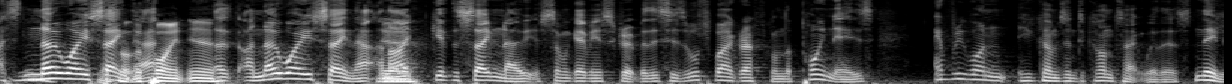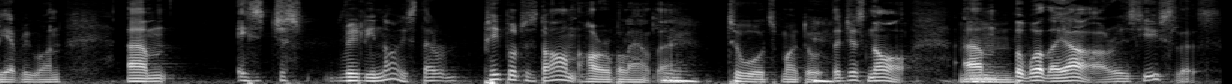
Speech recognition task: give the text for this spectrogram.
I know why you're saying not the point, yeah. I know why you're saying that, and. I'd give the same note if someone gave me a script. But this is autobiographical. And the point is, everyone who comes into contact with us, nearly everyone, um, is just really nice. There, people just aren't horrible out there Yeah. towards my daughter. Yeah. They're just not. Um, Mm. But what they are is useless.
